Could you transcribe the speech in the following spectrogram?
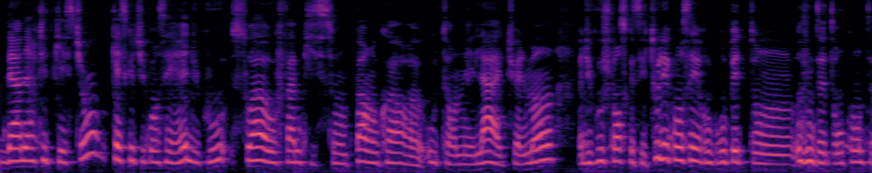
dernière petite question, qu'est-ce que tu conseillerais du coup, soit aux femmes qui ne sont pas encore où tu en es là actuellement, bah, du coup je pense que c'est tous les conseils regroupés de ton, de ton compte,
